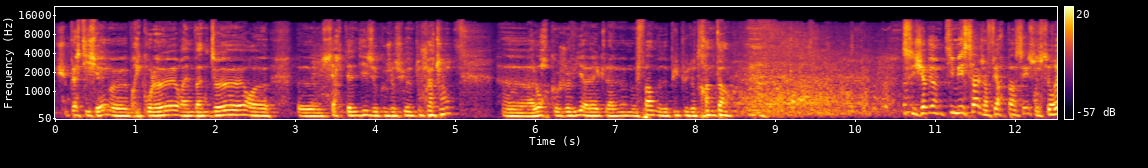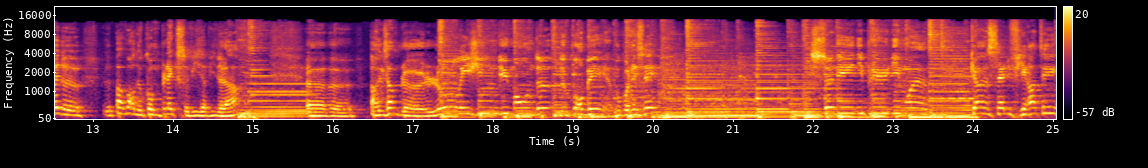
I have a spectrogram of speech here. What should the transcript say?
Je suis plasticien, euh, bricoleur, inventeur. Euh, euh, certains disent que je suis un touche-à-tout, alors que je vis avec la même femme depuis plus de 30 ans. Si j'avais un petit message à faire passer, ce serait de ne pas avoir de complexe vis-à-vis de l'art. Par exemple, l'origine du monde de Courbet, vous connaissez? Ce n'est ni plus ni moins qu'un selfie raté.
